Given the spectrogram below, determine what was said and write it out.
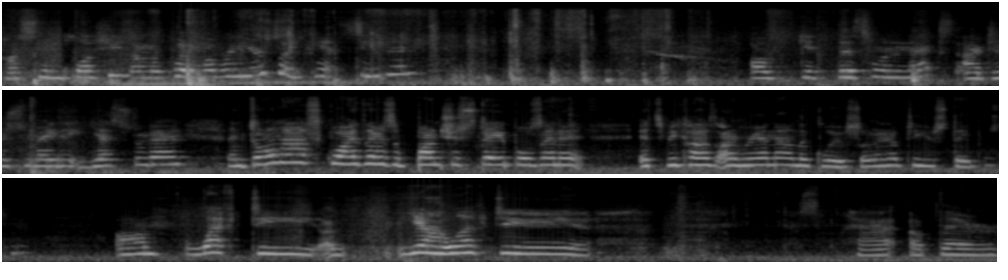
custom plushies. I'm going to put them over here so you can't see them. I'll get this one next. I just made it yesterday. And don't ask why there's a bunch of staples in it. It's because I ran out of glue, so I have to use staples now. Um, Lefty, um, yeah, Lefty hat up there.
